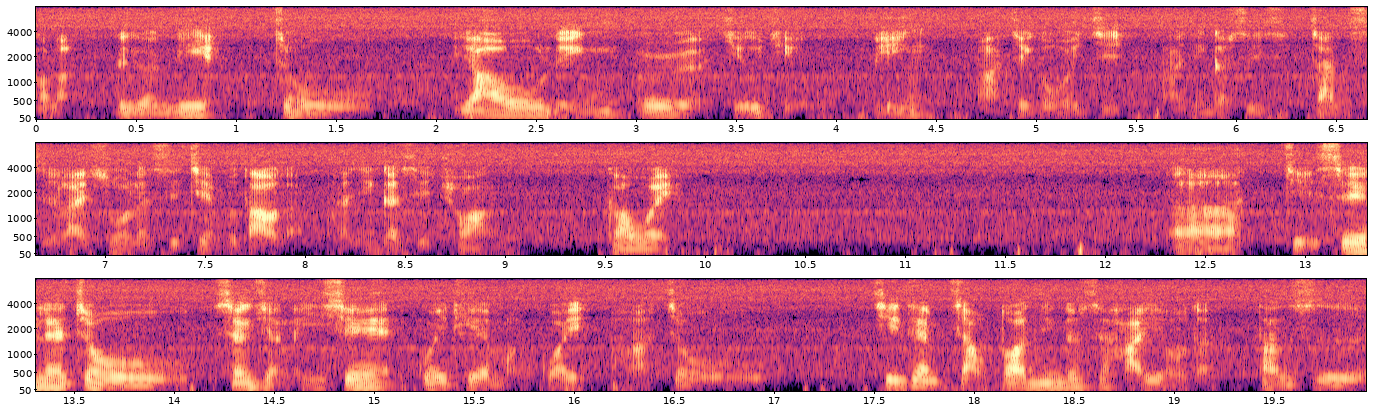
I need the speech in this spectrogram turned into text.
好了，这个镍就幺零二九九零啊，这个位置啊，应该是暂时来说呢是见不到的，啊，应该是创高位。呃，这些呢就剩下了一些，龟贴猛龟啊，就今天早段应该是还有的，但是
